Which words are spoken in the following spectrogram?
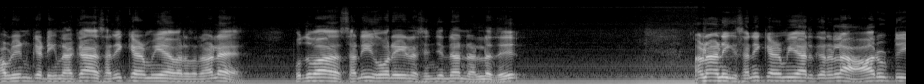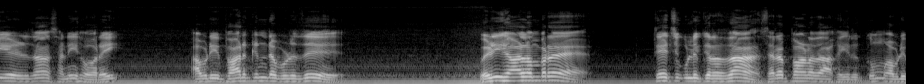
அப்படின்னு கேட்டிங்கனாக்கா சனிக்கிழமையாக வர்றதுனால பொதுவாக சனி ஹோரையில் செஞ்சுன்னா நல்லது. ஆனால் அன்றைக்கி சனிக்கிழமையாக இருக்கிறனால ஆறு டு ஏழு தான் சனி ஹோரை அப்படி பார்க்கின்ற பொழுது வெளிகாலம்பர தேய்ச்சி குளிக்கிறது தான் சிறப்பானதாக இருக்கும். அப்படி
